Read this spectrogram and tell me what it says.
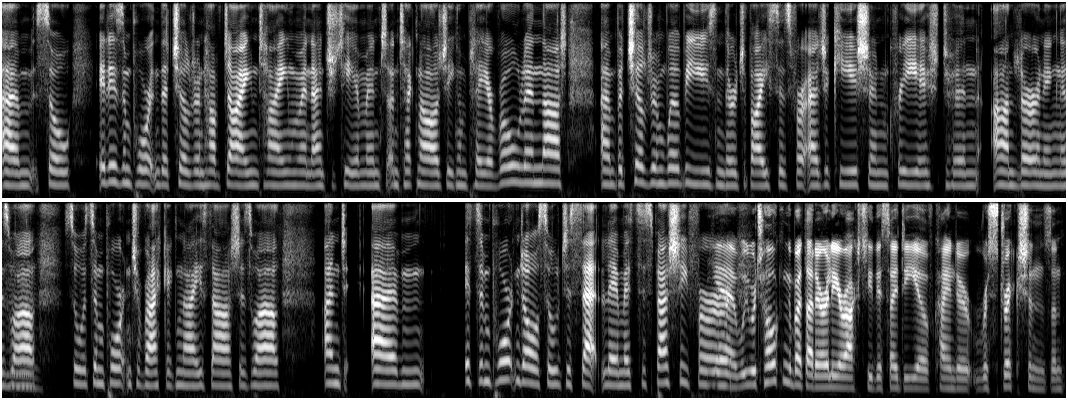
Um, so it is important that children have downtime and entertainment, and technology can play a role in that. Um, but children will be using their devices for education, creation, and learning as well. Mm. So it's important to recognise that as well. And um, it's important also to set limits, especially for. Yeah, we were talking about that earlier, actually, this idea of kind of restrictions and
